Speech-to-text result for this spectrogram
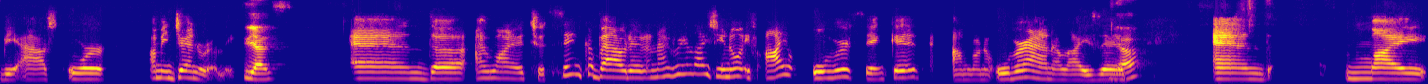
be asked, or I mean, generally. Yes and uh, I wanted to think about it. And I realized, you know, if I overthink it, I'm going to overanalyze it. Yeah. And my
